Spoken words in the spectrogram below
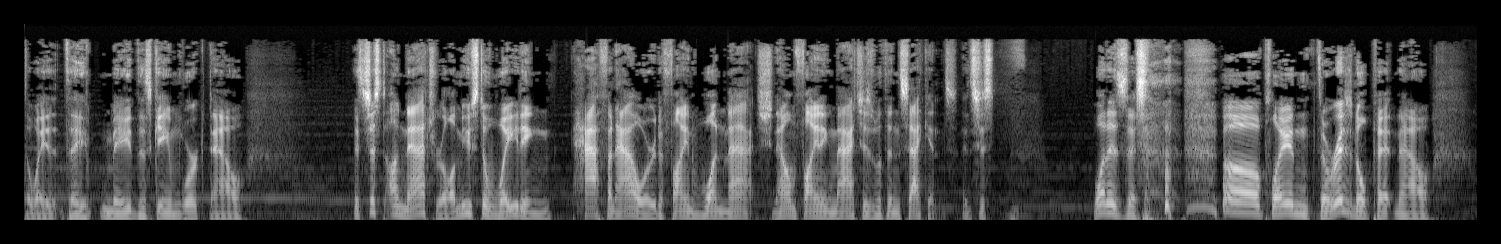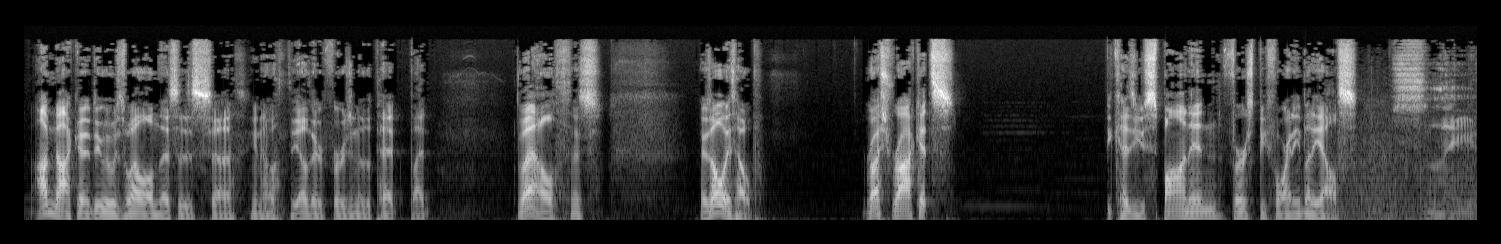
the way that they made this game work now. It's just unnatural. I'm used to waiting half an hour to find one match. Now I'm finding matches within seconds. It's just what is this? oh, playing the original pit now. I'm not going to do as well on this as, uh, you know, the other version of the pit, but, well, there's, there's always hope. Rush rockets because you spawn in first before anybody else. Slayer.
